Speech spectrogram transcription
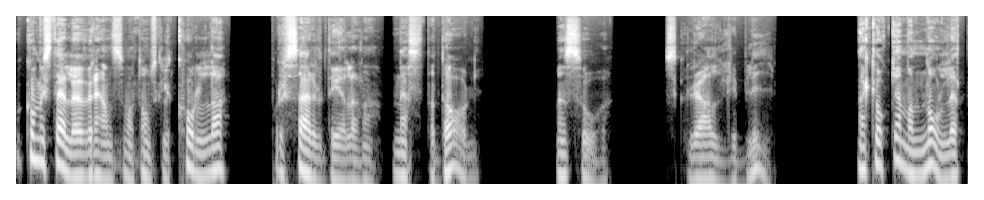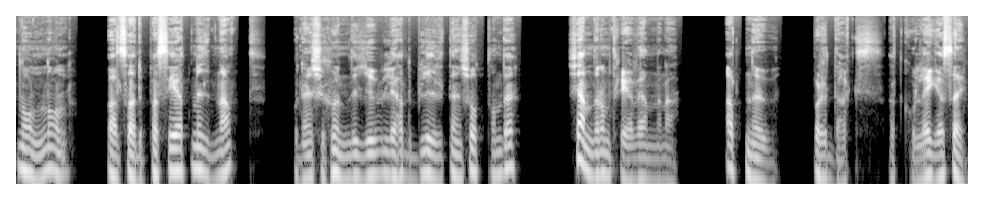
och kom istället överens om att de skulle kolla på reservdelarna nästa dag. Men så skulle det aldrig bli. När klockan var 01.00 och alltså hade passerat midnatt och den 27 juli hade blivit den 28 kände de tre vännerna att nu var det dags att gå och lägga sig.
